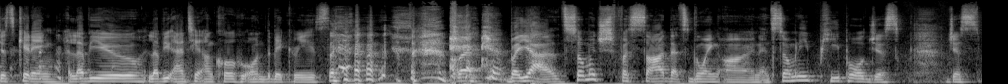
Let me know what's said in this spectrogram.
Just kidding. I love you. Love you, auntie, uncle who own the bakeries. but, but yeah, so much facade that's going on, and so many people just just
